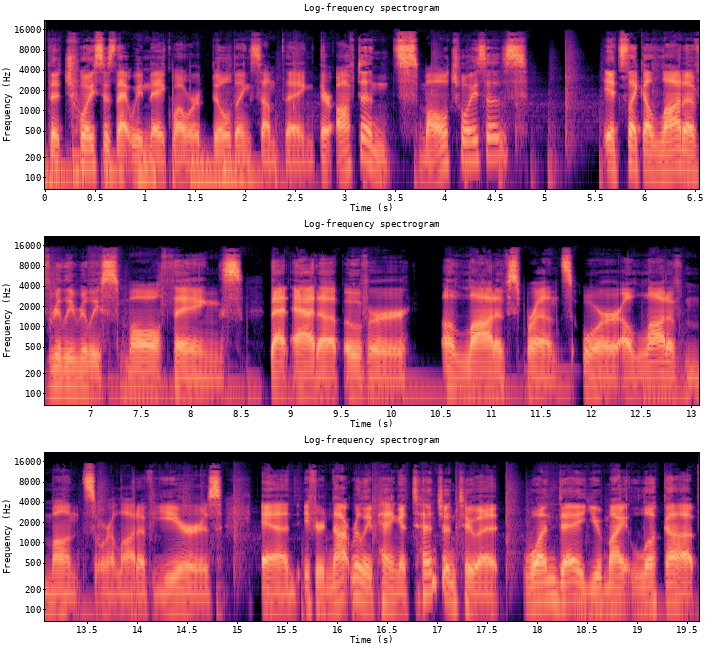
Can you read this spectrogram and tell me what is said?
the choices that we make while we're building something, they're often small choices. It's like a lot of really, really small things that add up over a lot of sprints or a lot of months or a lot of years. And if you're not really paying attention to it, one day you might look up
